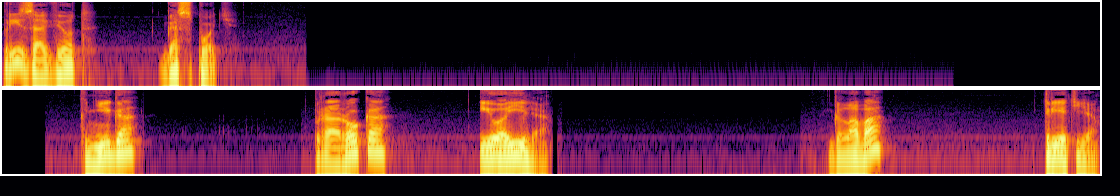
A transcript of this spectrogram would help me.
призовет Господь. Книга пророка Иоиля. Глава третья.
